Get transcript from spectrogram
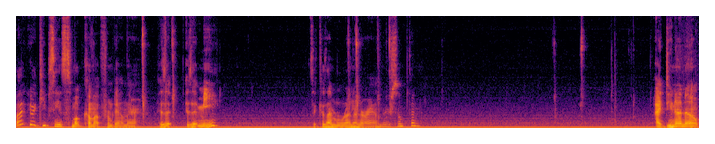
Why do I keep seeing smoke come up from down there? Is it is it me? Is it because I'm running around or something? I do not know.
